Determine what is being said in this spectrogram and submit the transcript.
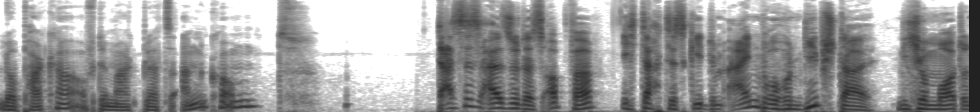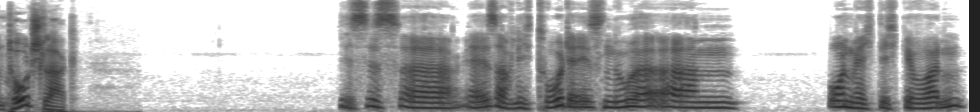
Lopaka auf dem Marktplatz ankommt, Das ist also das Opfer? Ich dachte, es geht um Einbruch und Diebstahl, nicht um Mord und Totschlag. Es ist, äh, er ist auch nicht tot, er ist nur ähm, ohnmächtig geworden.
